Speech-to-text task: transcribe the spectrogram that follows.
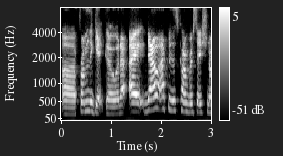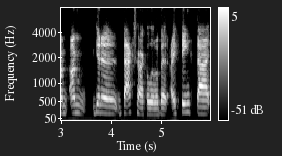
uh, from the get go, and I, I now after this conversation, I'm I'm gonna backtrack a little bit. I think that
